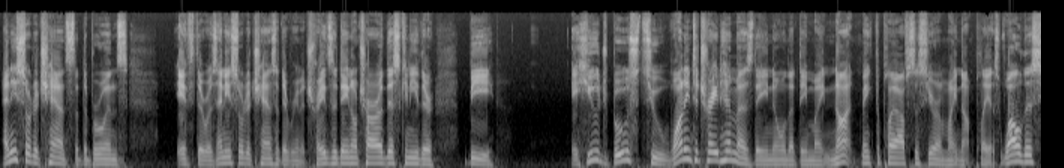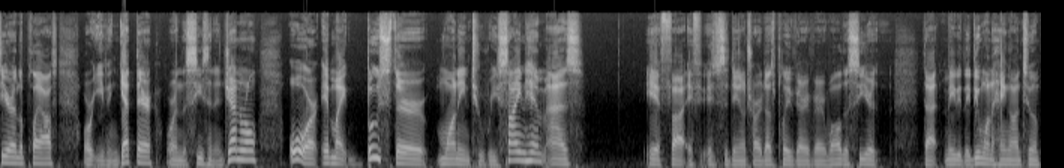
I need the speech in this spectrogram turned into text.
any sort of chance that the Bruins if there was any sort of chance that they were going to trade Zdeno Chara, this can either be a huge boost to wanting to trade him as they know that they might not make the playoffs this year and might not play as well this year in the playoffs or even get there or in the season in general, or it might boost their wanting to re-sign him as if uh, if if Zdeno Chara does play very very well this year, that maybe they do want to hang on to him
